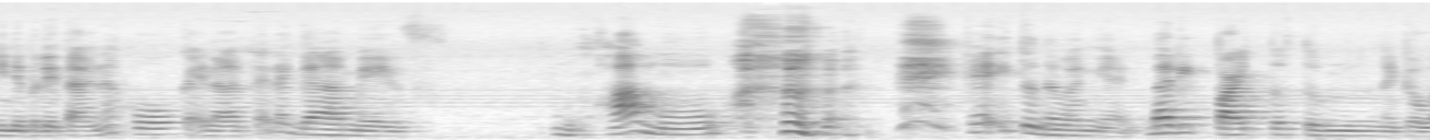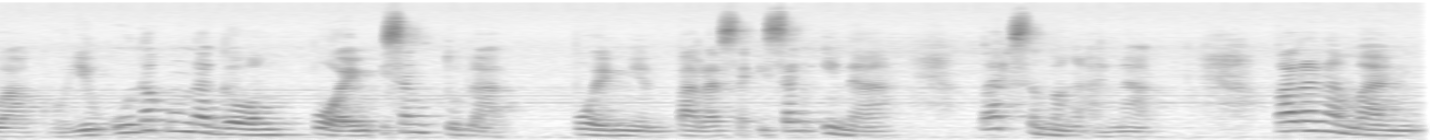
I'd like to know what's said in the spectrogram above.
minabalitaan ako, kailangan talaga may mukha mo. Kaya ito naman yan. Bali, part 2 itong nagawa ko. Yung una kong nagawang poem, isang tula. Poem yun para sa isang ina, para sa mga anak. Para naman,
